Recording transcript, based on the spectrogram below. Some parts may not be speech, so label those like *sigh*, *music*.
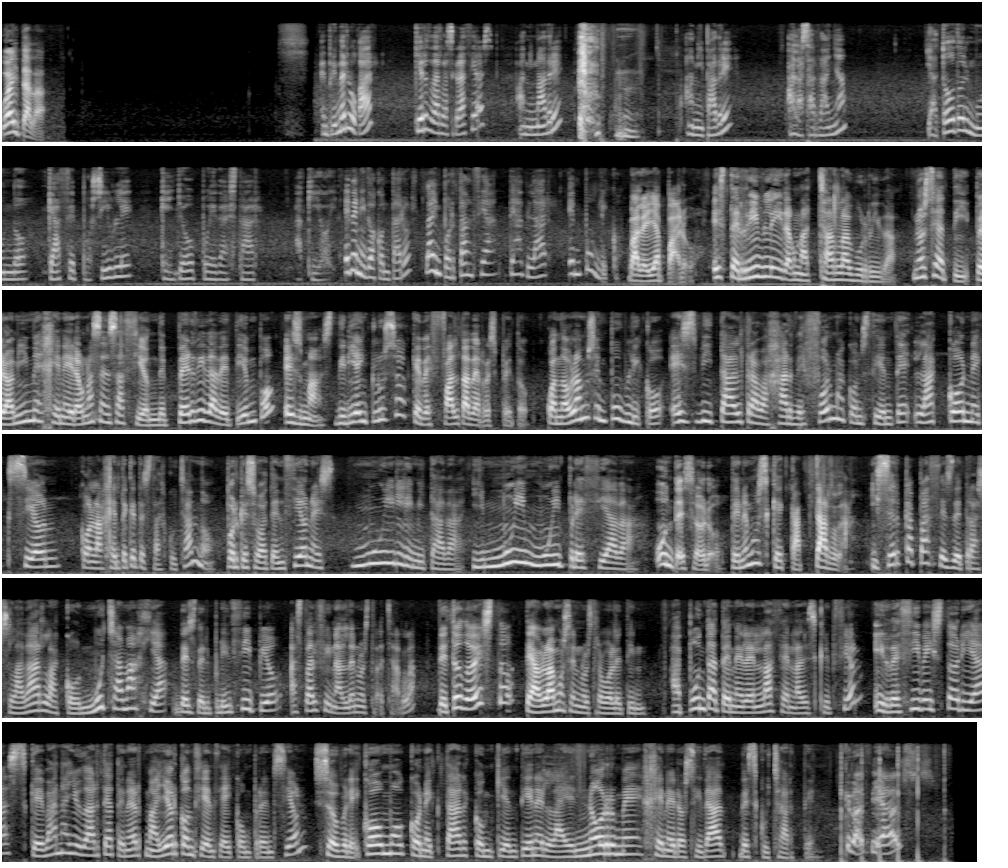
Guaitala. En primer lugar, quiero dar las gracias a mi madre, *coughs* a mi padre, a la Sardaña y a todo el mundo que hace posible que yo pueda estar aquí hoy. He venido a contaros la importancia de hablar en público. Vale, ya paro. Es terrible ir a una charla aburrida. No sé a ti, pero a mí me genera una sensación de pérdida de tiempo, es más, diría incluso que de falta de respeto. Cuando hablamos en público es vital trabajar de forma consciente la conexión con la gente que te está escuchando, porque su atención es muy limitada y muy, muy preciada. Un tesoro. Tenemos que captarla y ser capaces de trasladarla con mucha magia desde el principio hasta el final de nuestra charla. De todo esto te hablamos en nuestro boletín. Apúntate en el enlace en la descripción y recibe historias que van a ayudarte a tener mayor conciencia y comprensión sobre cómo conectar con quien tiene la enorme generosidad de escucharte. Gracias.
